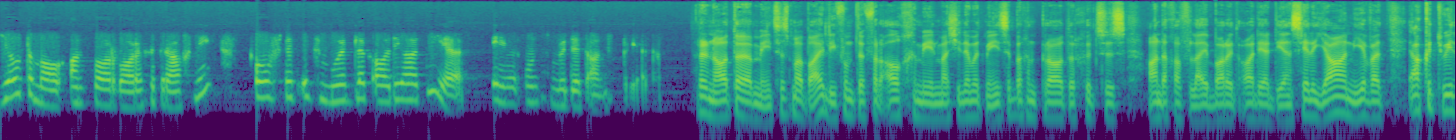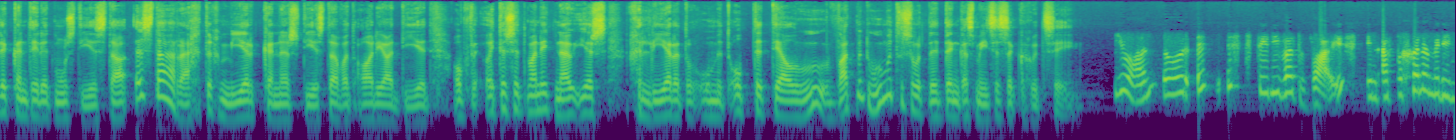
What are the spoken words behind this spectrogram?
heeltemal aanvaarbare gedrag nie of dit is moontlik ADHD en ons moet dit aanspreek. Renata, mense is maar baie lief om te veralgemeen, maar as jy nou met mense begin praat oor goed soos handig afleibaarheid ADHD en sê hulle ja nee wat elke tweede kind het dit mos deesdae. Is daar regtig meer kinders deesdae wat ADHD het of het dit maar net nou eers geleer het om dit op te tel? Hoe wat moet hoe moet ons soort dit dink as mense sulke goed sê? Johan, daar is 'n studie wat wys en ek begin nou met die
